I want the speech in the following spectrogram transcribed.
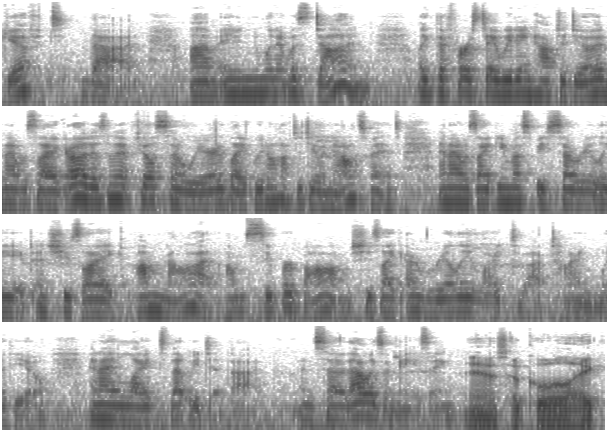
gift that um, and when it was done like the first day we didn't have to do it and i was like oh doesn't it feel so weird? Like we don't have to do announcements. And i was like you must be so relieved. And she's like i'm not. I'm super bummed. She's like i really liked that time with you and i liked that we did that and so that was amazing Yeah, it was so cool. Like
